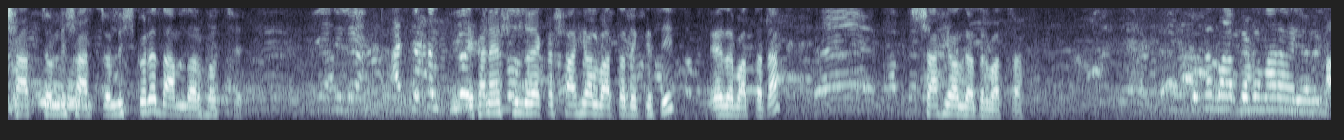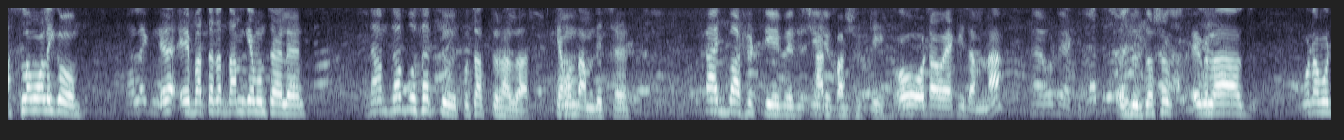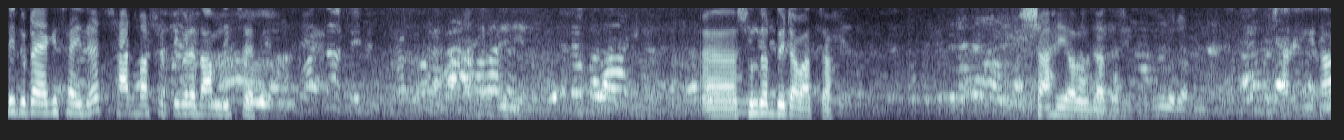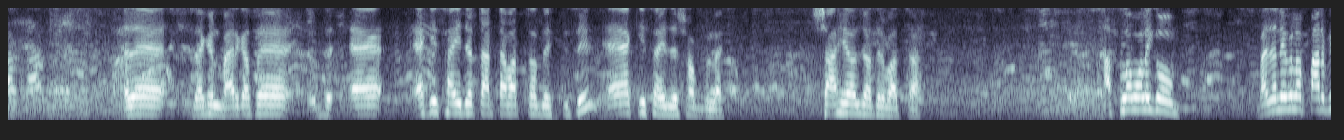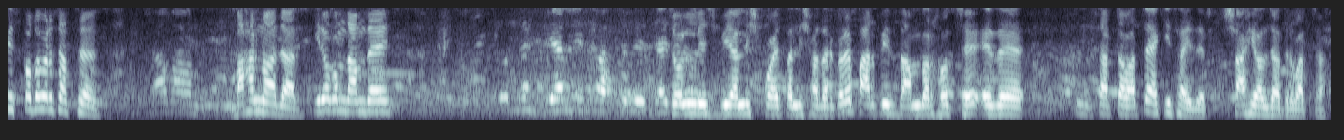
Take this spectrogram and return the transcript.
সাতচল্লিশ আটচল্লিশ করে দাম দর হচ্ছে। এখানে সুন্দর একটা শাহিওয়াল বাচ্চা দেখতেছি। এই যে বাচ্চাটা শাহিওয়াল জাতের বাচ্চা। আসসালামু আলাইকুম। এই বাচ্চাটার দাম কেমন চাইলেন? দাম সব পঁচাত্তর। পঁচাত্তর হাজার। কেমন দাম দিচ্ছে? ষাট বাষট্টি ষাট বাষট্টি। ও ওটাও একই দাম না? হ্যাঁ দর্শক এগুলা মোটামুটি দুটো একই সাইজের ষাট বাষট্টি করে দাম দিচ্ছে। সুন্দর দুইটা বাচ্চা। শাহিওল জাতের। দেখেন ভাইয়ের কাছে একই সাইজের চারটা বাচ্চা দেখতেছি। একই সাইজের সবগুলাই। শাহিওল জাতের বাচ্চা। আসসালামু আলাইকুম। ভাইজান, এগুলো পার পিস কত করে চাচ্ছেন? বাহান্ন হাজার। কীরকম দাম দেয়? চল্লিশ, বিয়াল্লিশ, পঁয়তাল্লিশ হাজার করে পার পিস দাম দর হচ্ছে। এই যে চারটা বাচ্চা একই সাইজের শাহিওয়াল জাতের বাচ্চা।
